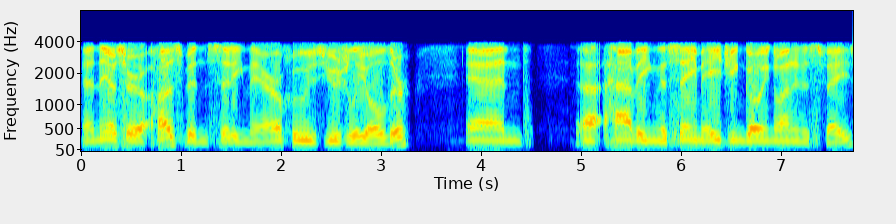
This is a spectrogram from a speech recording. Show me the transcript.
and there's her husband sitting there, who's usually older, and uh, having the same aging going on in his face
